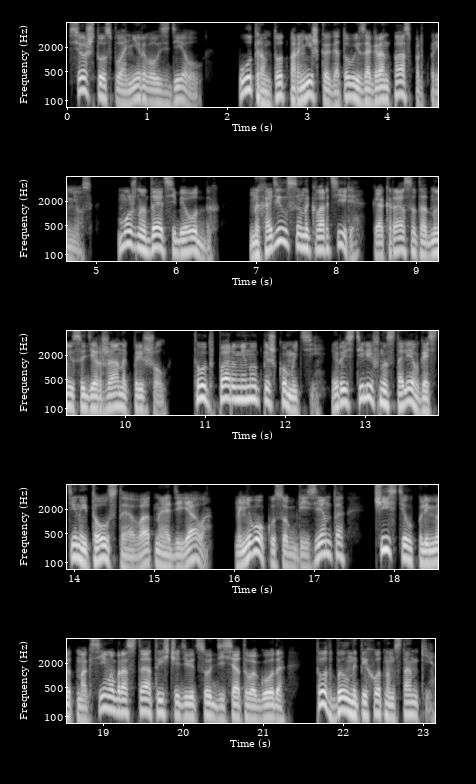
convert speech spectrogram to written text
все, что спланировал, сделал. Утром тот парнишка, готовый загранпаспорт, принес. Можно дать себе отдых. Находился на квартире, как раз от одной из содержанок пришел. Тут пару минут пешком идти, и расстелив на столе в гостиной толстое ватное одеяло, на него кусок брезента, чистил пулемет «Максим» образца 1910 года, тот был на пехотном станке.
